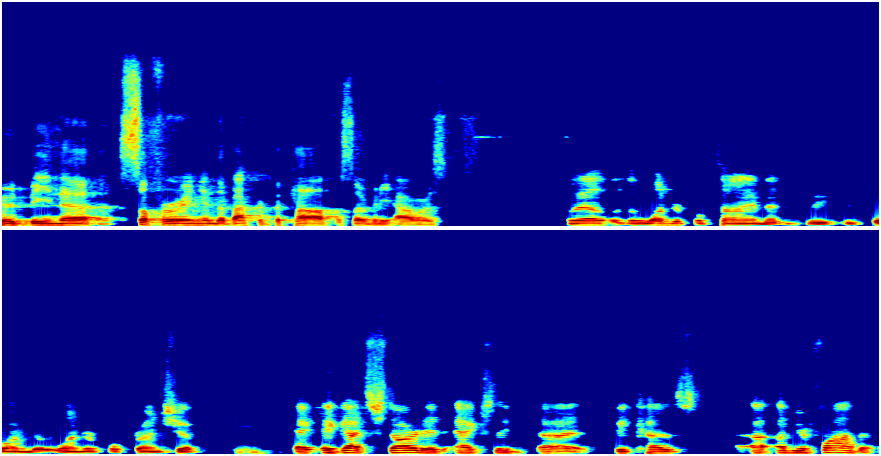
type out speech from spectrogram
who'd been uh, suffering in the back of the car for so many hours. Well, it was a wonderful time, and we, we formed a wonderful friendship. Mm. It, it, got started actually uh, because uh, of your father,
